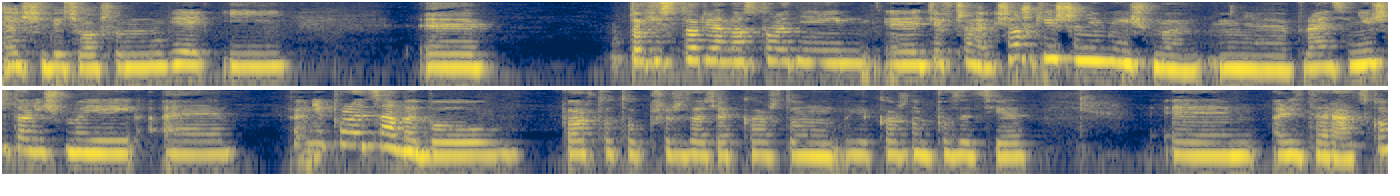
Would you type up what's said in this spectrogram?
jeśli wiecie o czym mówię. I y, to historia nastoletniej y, dziewczyny. Książki jeszcze nie mieliśmy y, w ręce, nie czytaliśmy jej. Pewnie polecamy, bo warto to przeczytać jak każdą, jak każdą pozycję literacką.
